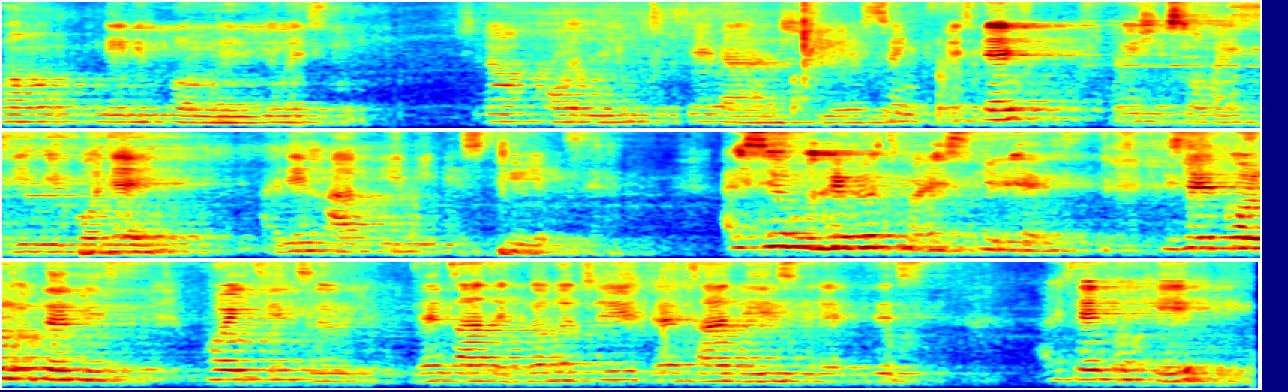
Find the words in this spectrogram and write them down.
one lady from the USA, now called me. She said that she was so interested when she saw my CV, but then I didn't have any experience. I said, I wrote my experience. She said, all of them is pointing to dental technology, dental this, this. I said, okay,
